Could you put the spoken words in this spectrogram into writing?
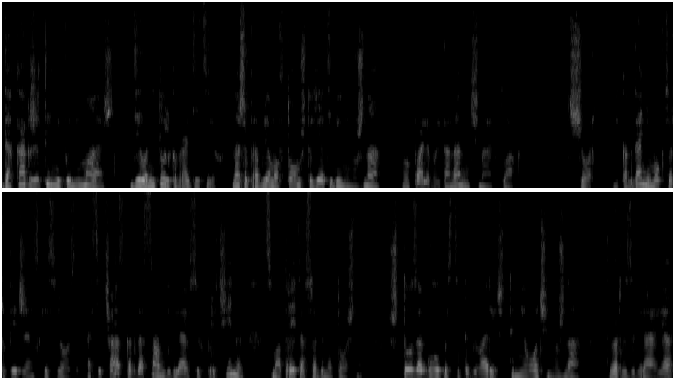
«Да как же ты не понимаешь? Дело не только в родителях. Наша проблема в том, что я тебе не нужна. Выпаливает она, начинает плакать. Черт, Никогда не мог терпеть женские слезы, а сейчас, когда сам являюсь их причиной, смотреть особенно тошно. Что за глупости ты говоришь? Ты мне очень нужна, твердо заверяю я,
